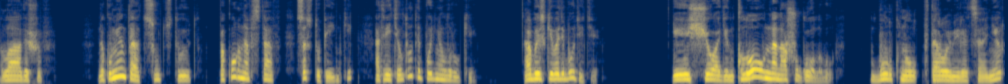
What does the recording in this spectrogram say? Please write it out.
Ладышев. Документы отсутствуют. Покорно встав со ступеньки, ответил тот и поднял руки. — Обыскивать будете? — И еще один клоун на нашу голову! — буркнул второй милиционер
